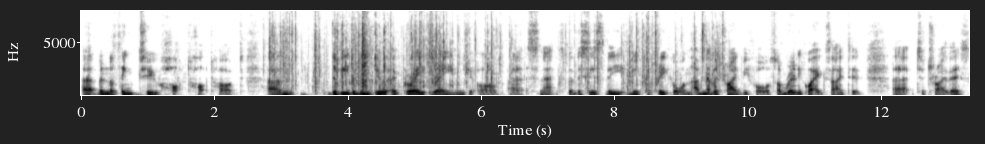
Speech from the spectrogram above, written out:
uh, but nothing too hot, hot, hot. Um, WW do a great range of uh, snacks, but this is the new paprika one that I've never tried before, so I'm really quite excited uh, to try this.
